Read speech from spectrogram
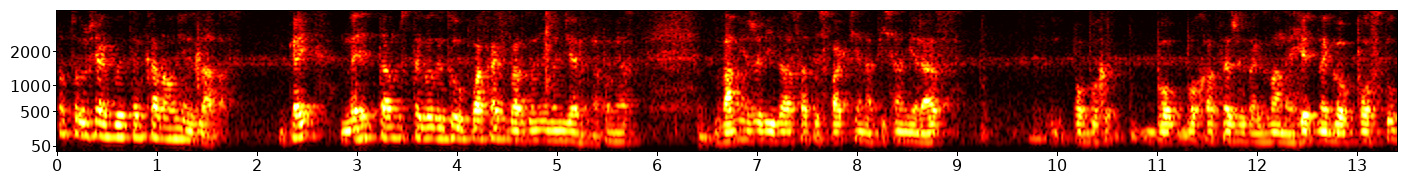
no to już jakby ten kanał nie jest dla Was. Okay? My tam z tego tytułu płakać bardzo nie będziemy. Natomiast Wam, jeżeli da satysfakcję napisanie raz po boh bo bohaterzy tak zwane jednego postu,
